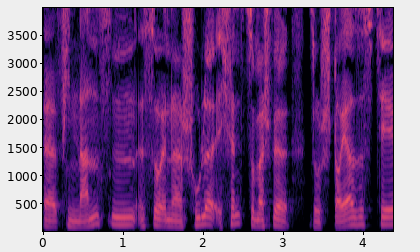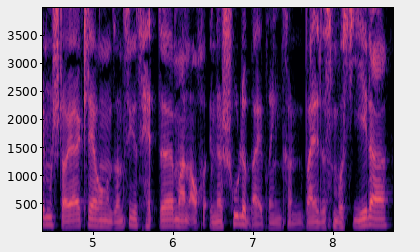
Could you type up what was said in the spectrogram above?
äh, Finanzen ist so in der Schule. Ich finde zum Beispiel so Steuersystem, Steuererklärung und sonstiges hätte man auch in der Schule beibringen können, weil das muss jeder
